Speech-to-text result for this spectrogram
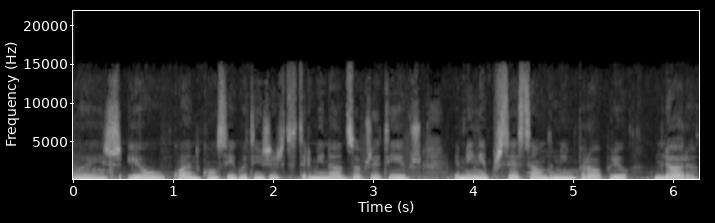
pois eu, quando consigo atingir determinados objetivos, a minha percepção de mim próprio melhora.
